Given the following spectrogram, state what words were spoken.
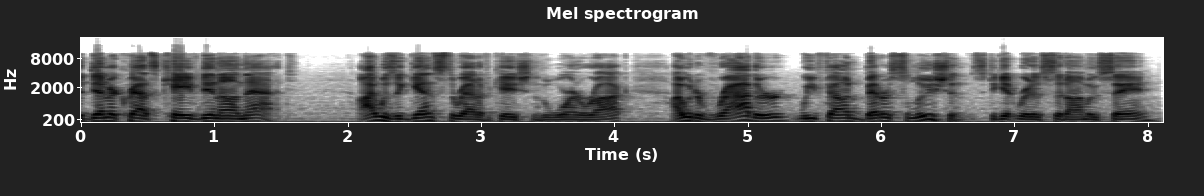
the Democrats caved in on that. I was against the ratification of the war in Iraq. I would have rather we found better solutions to get rid of Saddam Hussein.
